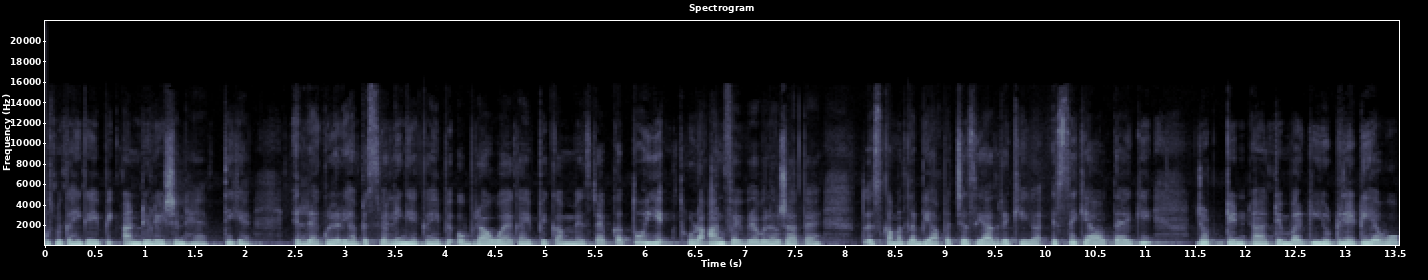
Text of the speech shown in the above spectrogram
उसमें कहीं कहीं पे अनड्यूलेशन है, ठीक है? इरेगुलर यहाँ पे स्वेलिंग है, कहीं पे उभरा हुआ है, कहीं पे कम है, इस टाइप का तो ये थोड़ा अनफेवरेबल हो जाता है। तो इसका मतलब भी आप अच्छे से याद रखिएगा। इससे क्या होता है कि जो टिम्बर की यूटिलिटी है वो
